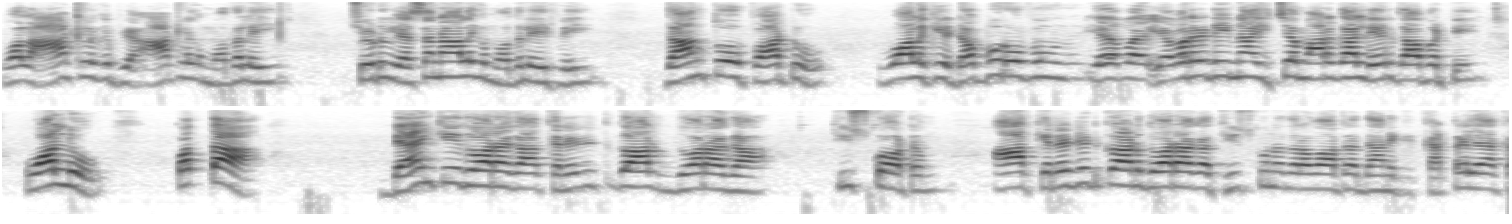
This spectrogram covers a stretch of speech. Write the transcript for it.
వాళ్ళ ఆటలకు ఆటలకు మొదలై చెడు వ్యసనాలకు మొదలైపోయి దాంతో పాటు వాళ్ళకి డబ్బు రూపం ఎవ- ఇచ్చే మార్గాలు లేరు కాబట్టి వాళ్ళు కొత్త బ్యాంకీ ద్వారాగా క్రెడిట్ కార్డు ద్వారాగా తీసుకోవటం ఆ క్రెడిట్ కార్డు ద్వారాగా తీసుకున్న తర్వాత దానికి కట్టలేక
